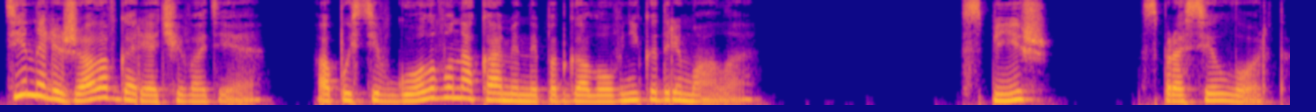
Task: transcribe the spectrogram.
Тина лежала в горячей воде, опустив голову на каменный подголовник и дремала. «Спишь?» – спросил лорд,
